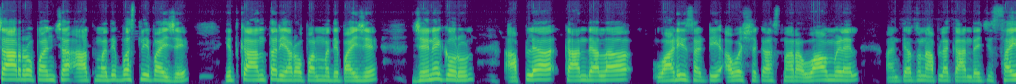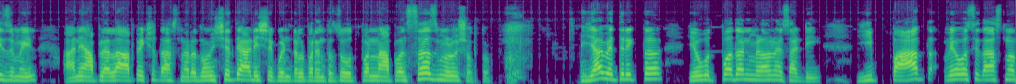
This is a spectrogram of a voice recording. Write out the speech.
चार रोपांच्या आतमध्ये बसली पाहिजे. इतकं अंतर या रोपांमध्ये पाहिजे. जेणेकरून आपल्या कांद्याला वाढीसाठी आवश्यक असणारा वाव मिळेल आणि त्यातून आपल्या कांद्याची साईज मिळेल आणि आपल्याला अपेक्षित असणारं दोनशे ते अडीचशे क्विंटलपर्यंतचं उत्पन्न आपण सहज मिळू शकतो. या व्यतिरिक्त हे उत्पादन मिळवण्यासाठी ही पात व्यवस्थित असणं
